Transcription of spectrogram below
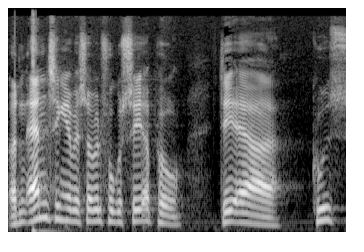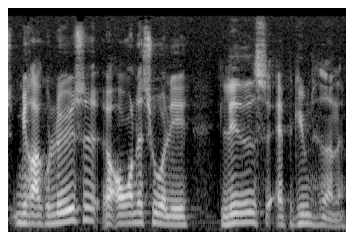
Og den anden ting, jeg vil så vil fokusere på, det er Guds mirakuløse og overnaturlige ledelse af begivenhederne.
